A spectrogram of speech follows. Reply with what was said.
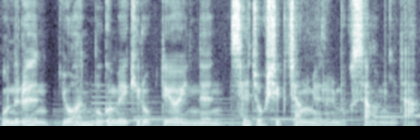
오늘은 요한복음에 기록되어 있는 세족식 장면을 묵상합니다.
